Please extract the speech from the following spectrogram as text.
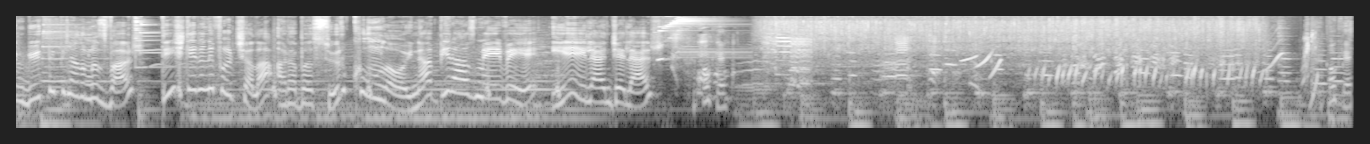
için büyük bir planımız var. Dişlerini fırçala, araba sür, kumla oyna, biraz meyve ye, iyi eğlenceler. Okay. Okay.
